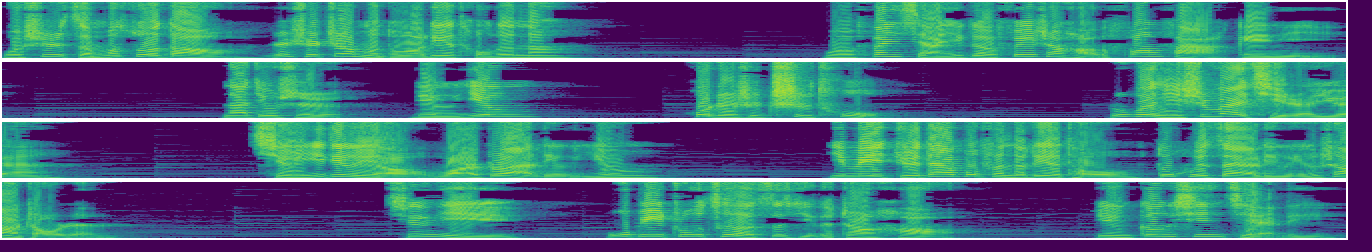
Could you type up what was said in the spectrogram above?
我是怎么做到认识这么多猎头的呢？我分享一个非常好的方法给你，那就是领英或者是赤兔。如果你是外企人员，请一定要玩转领英，因为绝大部分的猎头都会在领英上找人。请你务必注册自己的账号，并更新简历。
